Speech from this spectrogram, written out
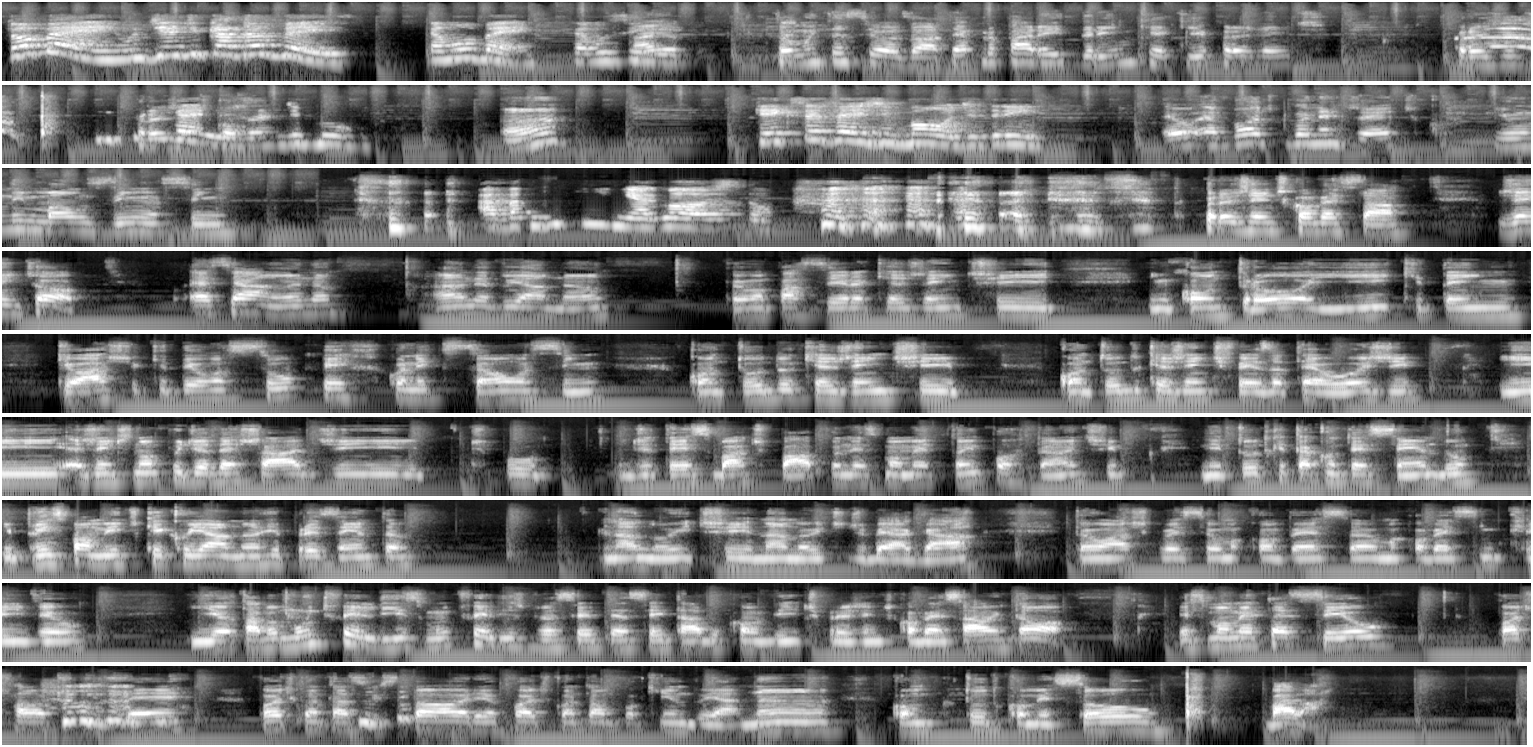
Tô bem, um dia de cada vez. Tamo bem, tamo. Ai, eu tô muito ansioso. Eu até preparei drink aqui pra gente. Pra gente. Pra gente fez conversar. de bom? Hã? O que, que você fez de bom, de drink? Eu, é vodka energético e um limãozinho assim. A barriguinha, gosto. pra gente conversar. Gente, ó, essa é a Ana. A Ana é do Yanã. Foi uma parceira que a gente encontrou aí, que tem, que eu acho que deu uma super conexão, assim, com tudo que a gente, com tudo que a gente fez até hoje. E a gente não podia deixar de, tipo, de ter esse bate-papo nesse momento tão importante, de tudo que está acontecendo e principalmente o que, que o Yanã representa na noite, na noite de BH. Então acho que vai ser uma conversa, uma conversa incrível. E eu estava muito feliz, muito feliz de você ter aceitado o convite para a gente conversar. Então, ó, esse momento é seu. Pode falar o que quiser, pode contar a sua história, pode contar um pouquinho do Yanã, como tudo começou. Vai lá.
